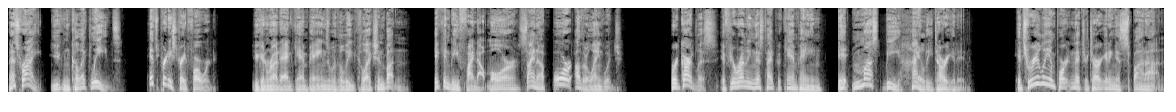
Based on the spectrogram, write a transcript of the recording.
That's right, you can collect leads. It's pretty straightforward. You can run ad campaigns with a lead collection button. It can be find out more, sign up, or other language. Regardless, if you're running this type of campaign, it must be highly targeted. It's really important that your targeting is spot on.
